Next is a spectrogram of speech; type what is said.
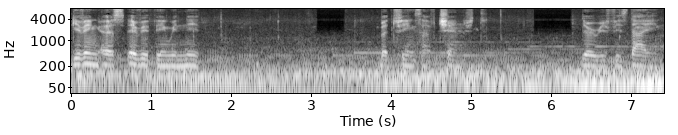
giving us everything we need. But things have changed. The reef is dying.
